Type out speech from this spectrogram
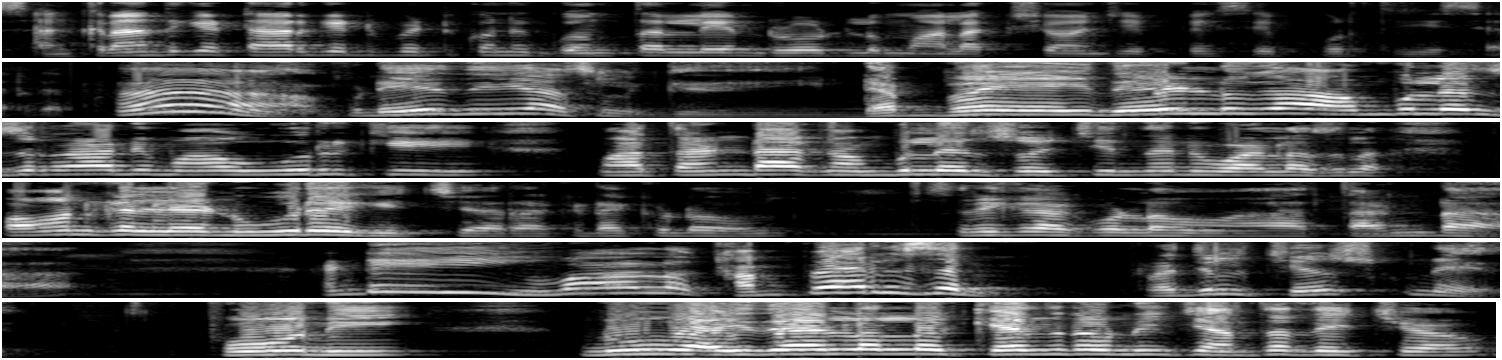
సంక్రాంతికి టార్గెట్ పెట్టుకొని గొంతలు లేని రోడ్లు మా లక్ష్యం అని చెప్పేసి పూర్తి చేశారు కదా. ఆ, అప్పుడు ఏది అసలు డెబ్బై ఐదేళ్ళుగా అంబులెన్స్ రాని మా ఊరికి మా తండాకు అంబులెన్స్ వచ్చిందని వాళ్ళు అసలు పవన్ కళ్యాణ్ ఊరేగిచ్చారు అక్కడెక్కడో శ్రీకాకుళం ఆ తండ. అంటే ఇవాళ కంపారిజన్ ప్రజలు చేసుకునేది. పోనీ నువ్వు ఐదేళ్ళలో కేంద్రం నుంచి ఎంత తెచ్చావు?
